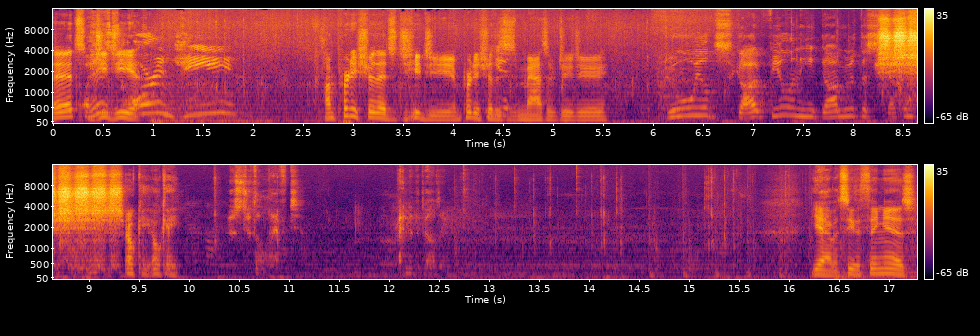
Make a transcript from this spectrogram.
it's Oh, his GG. RNG I'm pretty sure that's GG. I'm pretty sure this is massive GG. dual wield Scottfield and he got me with the Shh, second. shh, shh, shh. Okay, okay. Just to the left. End of the building. Yeah, but see, the thing is,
